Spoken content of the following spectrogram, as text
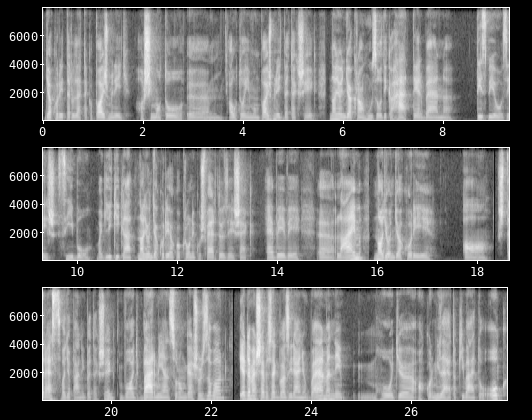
Gyakori területek a pajzsmirigy, Hashimoto, autoimmun pajzsmirigy betegség. Nagyon gyakran húzódik a háttérben diszbiózis, SIBO vagy likigát. Nagyon gyakoriak a krónikus fertőzések, EBV, Lyme. Nagyon gyakori a stressz, vagy a pánikbetegség, vagy bármilyen szorongásos zavar. Érdemes ezekbe az irányokba elmenni, hogy akkor mi lehet a kiváltó ok,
